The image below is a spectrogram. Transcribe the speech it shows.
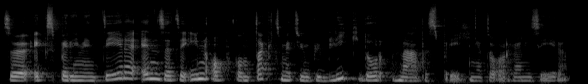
Ze experimenteren en zetten in op contact met hun publiek door nabesprekingen te organiseren.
